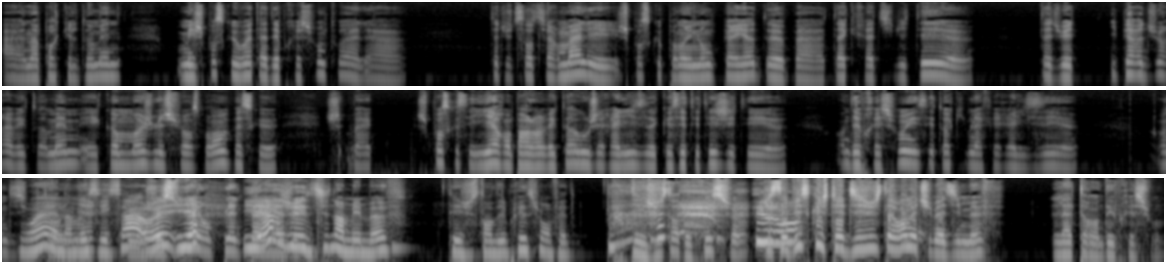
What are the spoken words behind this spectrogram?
à, à n'importe quel domaine. Mais je pense que ouais, ta dépression, toi, elle a. T'as dû te sentir mal et je pense que pendant une longue période, euh, bah, ta créativité, euh, tu as dû être hyper dur avec toi-même et comme moi je le suis en ce moment parce que je, bah, je pense que c'est hier en parlant avec toi où j'ai réalisé que cet été j'étais euh, en dépression et c'est toi qui me l'as fait réaliser euh, en discutant Ouais, non mais c'est ça. Ouais, hier, hier je lui ai dit, non mais meuf, t'es juste en dépression en fait. T'es juste en dépression. je sais plus ce que je t'ai dit juste avant mais tu m'as dit meuf, là t'es en dépression.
